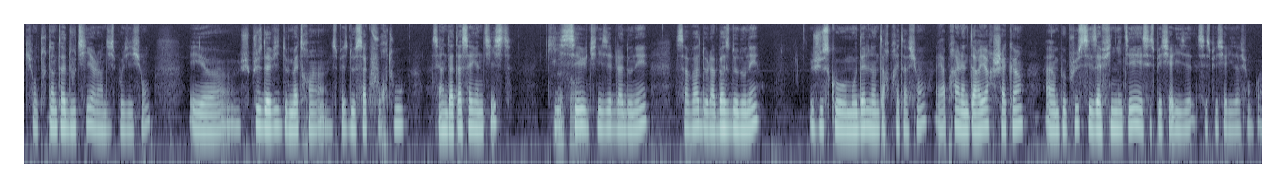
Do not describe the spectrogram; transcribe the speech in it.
qui ont tout un tas d'outils à leur disposition. Et je suis plus d'avis de mettre un, une espèce de sac fourre-tout c'est un data scientist qui sait utiliser de la donnée. Ça va de la base de données jusqu'au modèle d'interprétation. Et après, à l'intérieur, chacun un peu plus ses affinités et ses, ses spécialisations. Quoi.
